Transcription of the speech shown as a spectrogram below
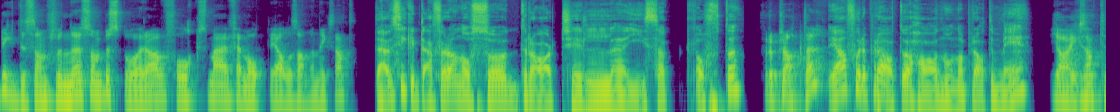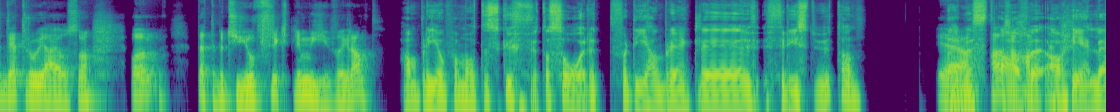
bygdesamfunnet som består av folk som er 85 alle sammen, ikke sant? Det er jo sikkert derfor han også drar til Isak ofte. For å prate? Ja, for å prate og ha noen å prate med. Ja, ikke sant. Det tror jeg også. Og dette betyr jo fryktelig mye for Grant. Han blir jo på en måte skuffet og såret fordi han blir egentlig fryst ut, han. Ja, Nærmest altså, av, han, av, hele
